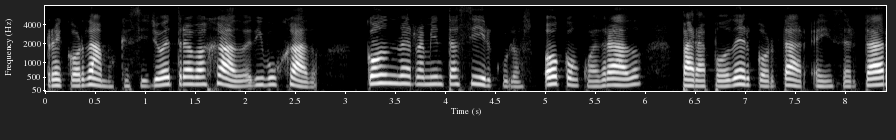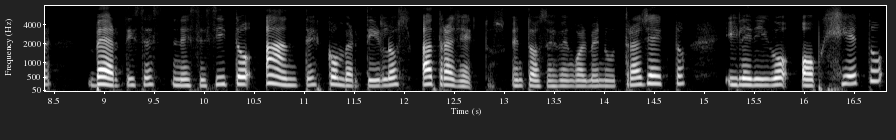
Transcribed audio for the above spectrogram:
Recordamos que si yo he trabajado, he dibujado con la herramienta círculos o con cuadrado, para poder cortar e insertar vértices necesito antes convertirlos a trayectos. Entonces vengo al menú trayecto y le digo objeto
